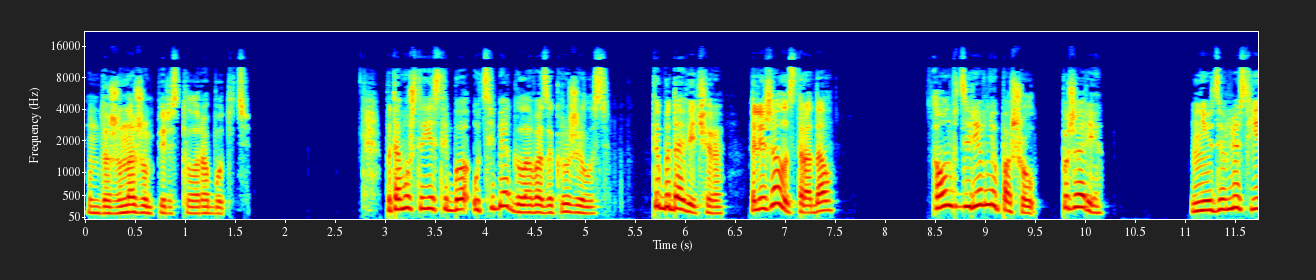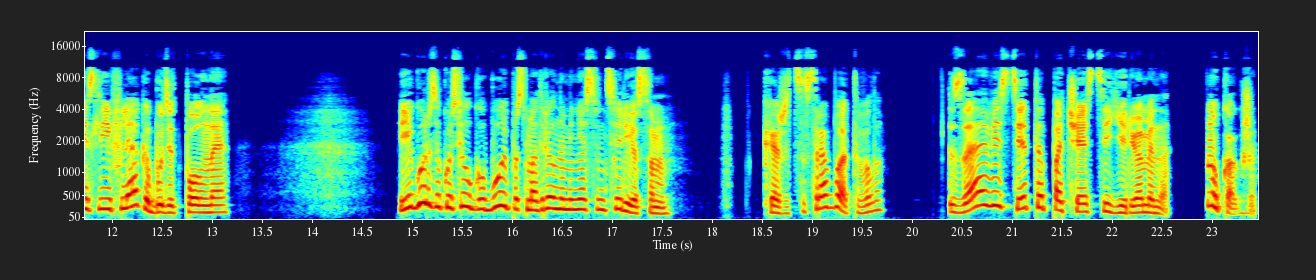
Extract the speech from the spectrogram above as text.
Он даже ножом перестал работать. «Потому что если бы у тебя голова закружилась, ты бы до вечера лежал и страдал. А он в деревню пошел, по жаре. Не удивлюсь, если и фляга будет полная. Егор закусил губу и посмотрел на меня с интересом. Кажется, срабатывало. Зависть — это по части Еремина. Ну как же,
